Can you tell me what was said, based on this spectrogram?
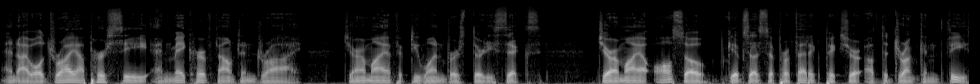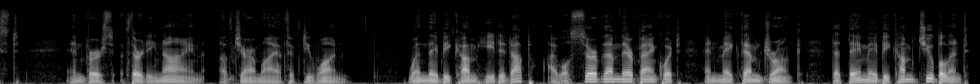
and I will dry up her sea and make her fountain dry. Jeremiah 51, verse 36. Jeremiah also gives us a prophetic picture of the drunken feast in verse 39 of Jeremiah 51. When they become heated up, I will serve them their banquet and make them drunk, that they may become jubilant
